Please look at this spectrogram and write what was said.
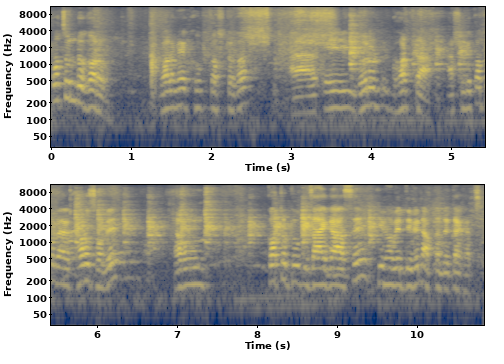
প্রচণ্ড গরম। গরমে খুব কষ্টকর। আর এই গরুর ঘরটা আসলে কত টাকা খরচ হবে এবং কতটুকু জায়গা আছে, কীভাবে দিবেন আপনাদের দেখাচ্ছি।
